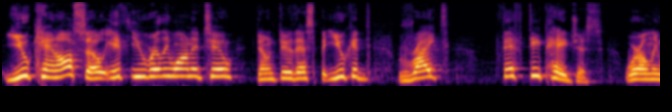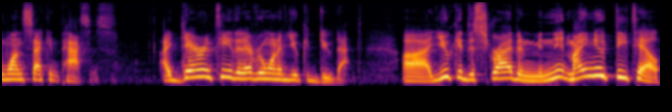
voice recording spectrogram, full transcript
You can also, if you really wanted to, don't do this, but you could write 50 pages where only one second passes. I guarantee that every one of you could do that. Uh, you could describe in minute detail,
